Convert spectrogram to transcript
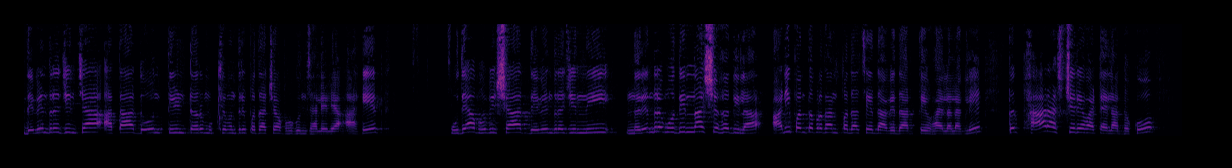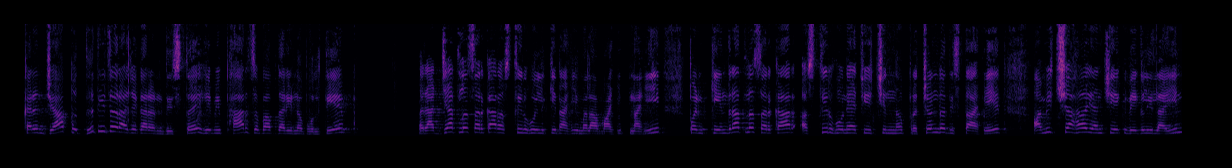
देवेंद्रजींच्या आता दोन तीन टर मुख्यमंत्री पदाच्या भोगून झालेल्या आहेत. उद्या भविष्यात देवेंद्रजींनी नरेंद्र मोदींना शह दिला आणि पंतप्रधान पदाचे दावेदार ते व्हायला लागले तर फार आश्चर्य वाटायला नको कारण ज्या पद्धतीचं राजकारण दिसतंय हे मी फार जबाबदारीनं बोलतेय. राज्यातलं सरकार अस्थिर होईल की नाही मला माहीत नाही पण केंद्रातलं सरकार अस्थिर होण्याची चिन्ह प्रचंड दिसत आहेत. अमित शहा यांची एक वेगळी लाईन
